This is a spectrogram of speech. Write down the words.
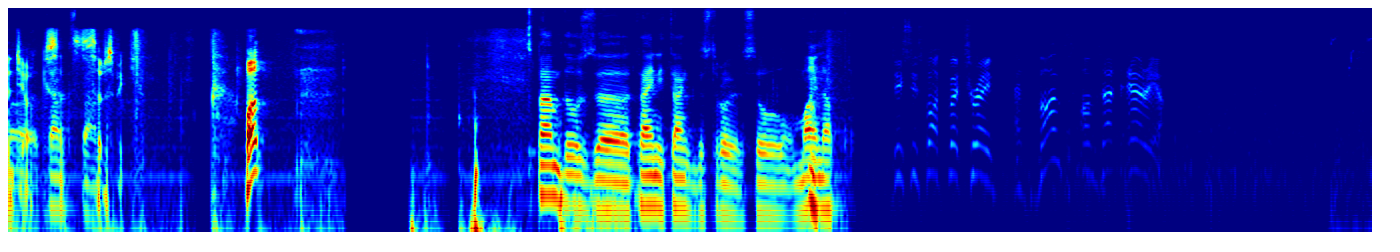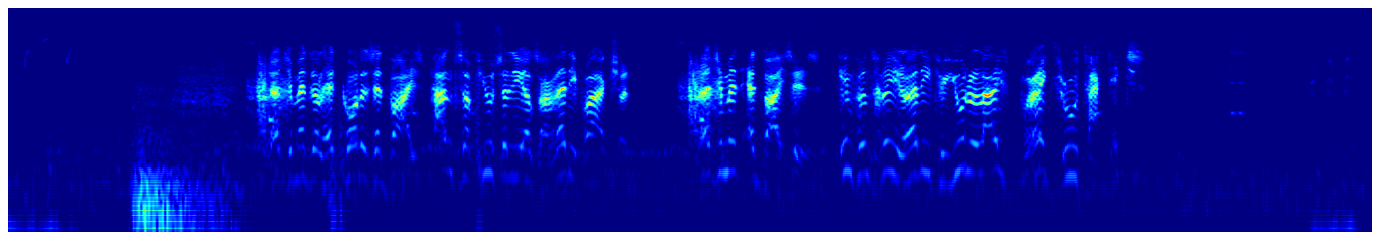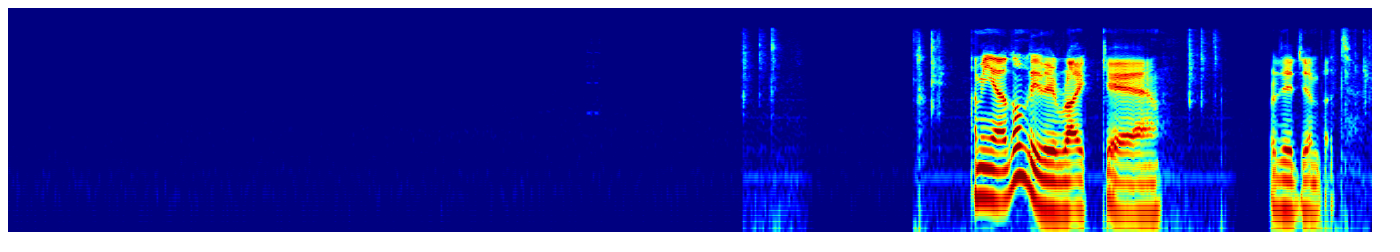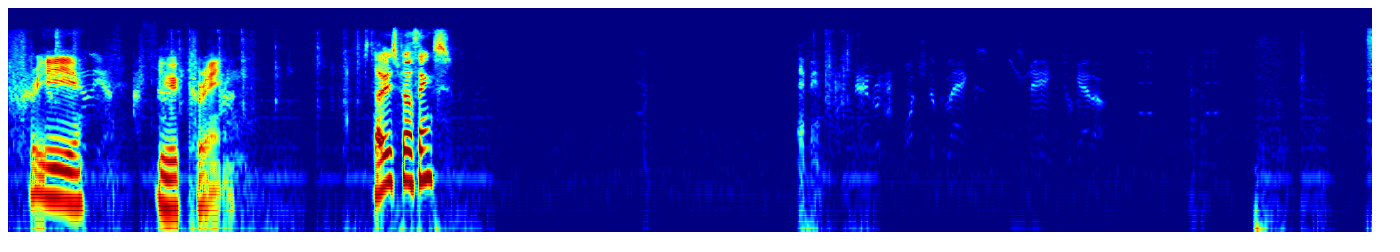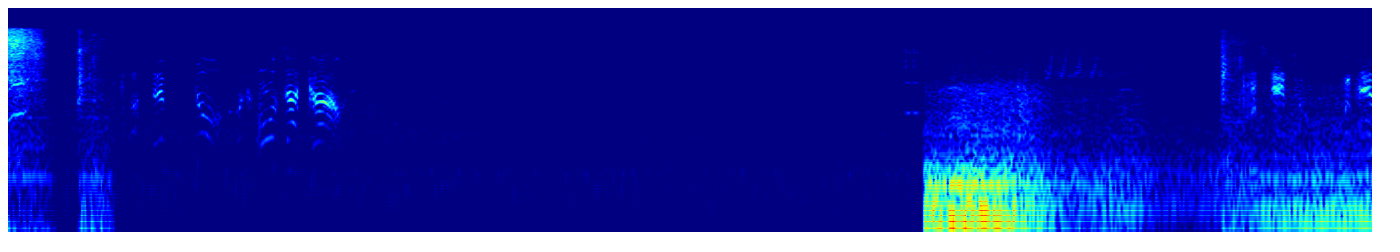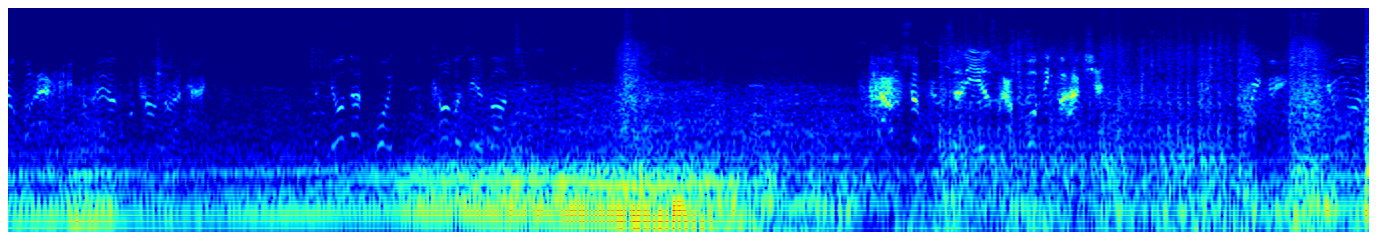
a joke, so, so to speak. What? Spam those uh, tiny tank destroyers. So mine up. This is what we're trained. Advance on that area. Regimental headquarters advise. Panzer Fusiliers are ready for action. Regiment advises. Infantry ready to utilize breakthrough tactics. I mean, I don't really like uh, religion, but free Ukraine. Is that how you spell things? Maybe. Watch the flanks. Stay together. Accept storm and hold that ground. Stand to. Prepare for act. Be prepared for counterattack. Secure that point and cover the advances. Panzer Fusiliers reporting for action. Quickly. You are...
